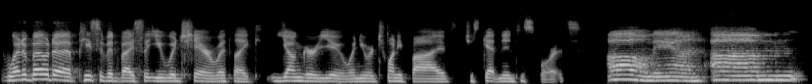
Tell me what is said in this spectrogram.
what about a piece of advice that you would share with like younger you when you were 25, just getting into sports? Oh man, um,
